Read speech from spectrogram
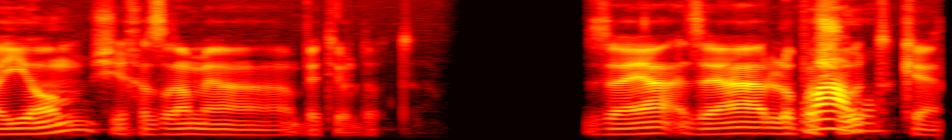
ביום שהיא חזרה מהבית יולדות. זה היה, זה היה לא וואו. פשוט, כן.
